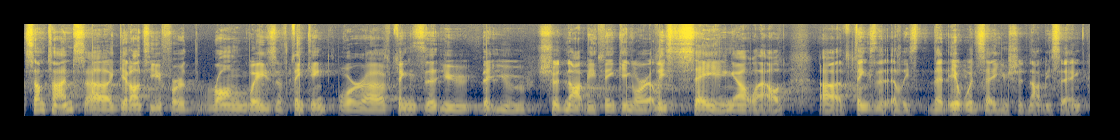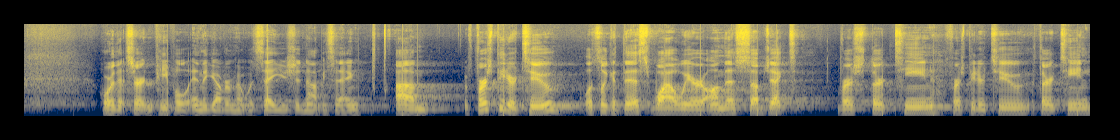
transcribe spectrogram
sometimes uh, get onto you for wrong ways of thinking or uh, things that you, that you should not be thinking or at least saying out loud, uh, things that at least that it would say you should not be saying, or that certain people in the government would say you should not be saying. Um, 1 Peter 2, let's look at this while we're on this subject verse 13, 1 Peter 2 13.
